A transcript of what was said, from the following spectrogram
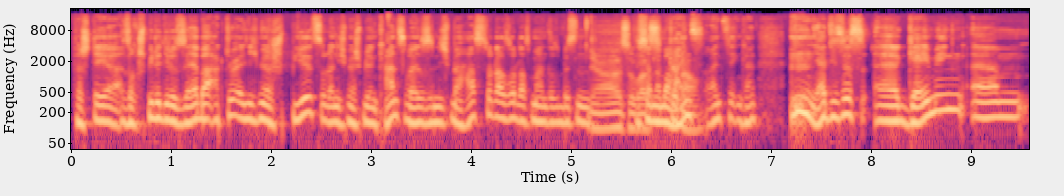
Verstehe. Also auch Spiele, die du selber aktuell nicht mehr spielst oder nicht mehr spielen kannst, weil du sie nicht mehr hast oder so, dass man so ein bisschen Ja, sowas, sich dann aber genau. rein, reinziehen kann. ja, dieses äh, Gaming, ähm,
